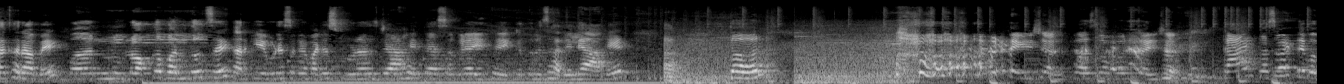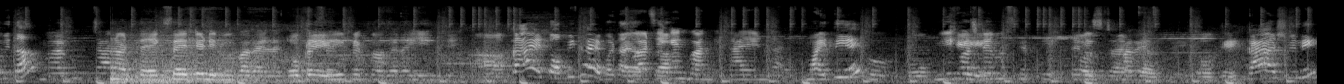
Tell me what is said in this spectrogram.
घसा खराब आहे पण तर बंदच आहे कारण की एवढ्या सगळ्या माझ्या स्टुडंट्स ज्या आहेत त्या सगळ्या इथे एकत्र झालेल्या आहेत. तर tension first of all tension काय कसं वाटतंय बबिता? खूप छान वाटतं एक्साइटेड आहे मी बघायला. की Okay. कसं इफेक्ट वगैरे येईल ते. काय टॉपिक काय बांधणी काय माहिती आहे? हो. मी. फर्स्ट टाइमच करते ओके काय अश्विनी?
